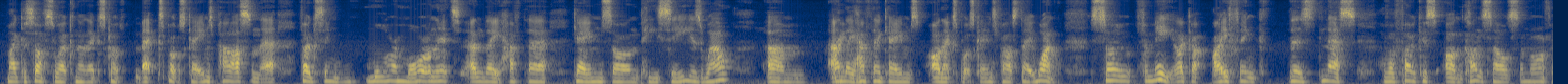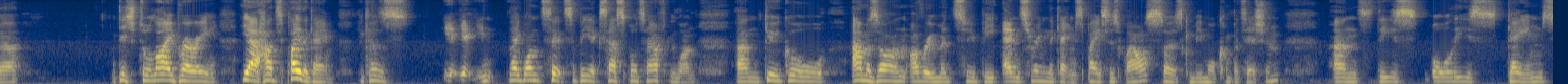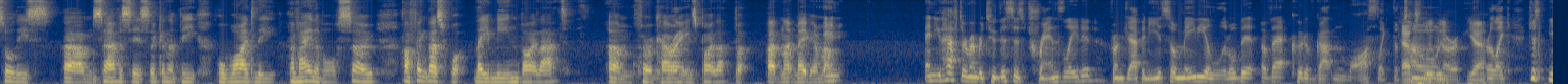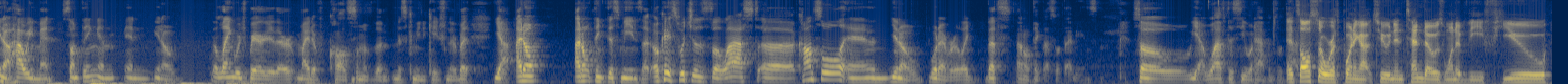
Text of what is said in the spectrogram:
Microsoft's working on Xbox, Xbox Games Pass and they're focusing more and more on it, and they have their games on PC as well. Um, and Right. they have their games on Xbox Games Pass day one. So for me, like I, I think there's less of a focus on consoles and more of a digital library. Yeah, how to play the game because y y y- they want it to be accessible to everyone. And Google, Amazon are rumored to be entering the game space as well, so there's can be more competition. And these all these games, all these um, services are going to be more widely available. So I think that's what they mean by that. Um, Furukawa Right. means by that, but I don't know, maybe I'm wrong. and and you have to remember too, this is translated from Japanese, so maybe a little bit of that could have gotten lost, like the Absolutely, tone or yeah. or like just you know how he meant something, and and you know the language barrier there might have caused some of the miscommunication there. But yeah, I don't. I don't think this means that okay, Switch is the last uh, console, and you know whatever. Like that's I don't think that's what that means. So yeah, we'll have to see what happens with that. It's also worth pointing out too. Nintendo is one of the few.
